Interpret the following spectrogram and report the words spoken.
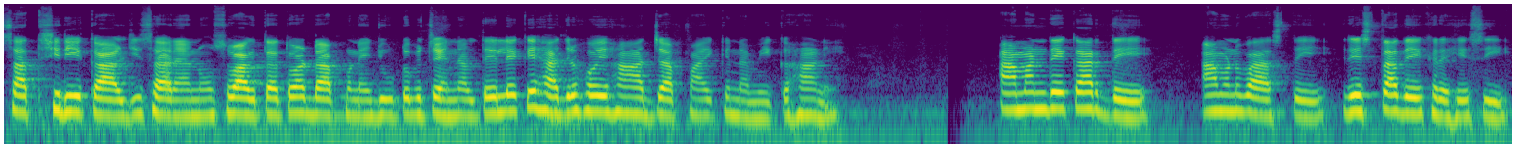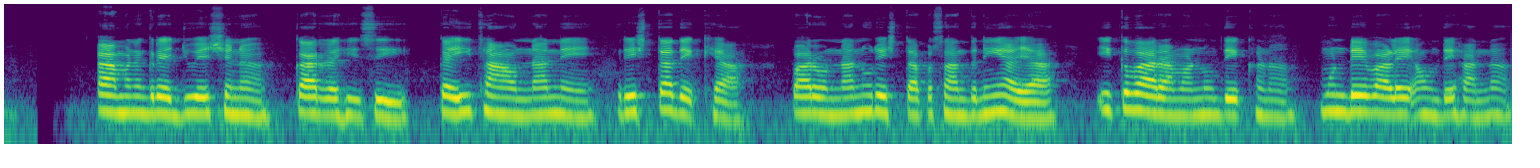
ਸਤਿ ਸ਼੍ਰੀ ਅਕਾਲ ਜੀ ਸਾਰਿਆਂ ਨੂੰ। ਸਵਾਗਤ ਹੈ ਤੁਹਾਡਾ ਆਪਣੇ YouTube ਚੈਨਲ ਤੇ ਲੈ ਕੇ ਹਾਜ਼ਰ ਹੋਏ ਹਾਂ ਅੱਜ ਆਪਾਂ ਇੱਕ ਨਵੀਂ ਕਹਾਣੀ। ਅਮਨ ਦੇ ਘਰ ਦੇ ਅਮਨ ਵਾਸਤੇ ਰਿਸ਼ਤਾ ਦੇਖ ਰਹੇ ਸੀ। ਅਮਨ ਗ੍ਰੈਜੂਏਸ਼ਨ ਕਰ ਰਹੀ ਸੀ। ਕਈ ਥਾਂ ਉਹਨਾਂ ਨੇ ਰਿਸ਼ਤਾ ਦੇਖਿਆ, ਪਰ ਉਹਨਾਂ ਨੂੰ ਰਿਸ਼ਤਾ ਪਸੰਦ ਨਹੀਂ ਆਇਆ। ਇੱਕ ਵਾਰ ਅਮਨ ਨੂੰ ਦੇਖਣ ਮੁੰਡੇ ਵਾਲੇ ਆਉਂਦੇ ਹਨ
